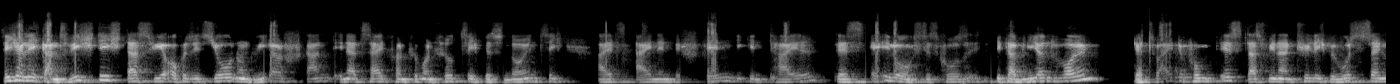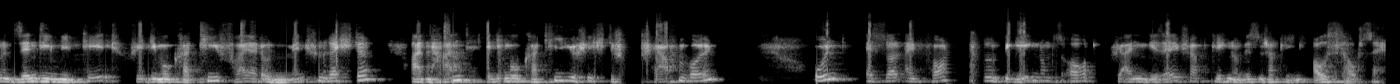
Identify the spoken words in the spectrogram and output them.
Sicherlich ganz wichtig, dass wir Opposition und Widerstand in der Zeit von 45 bis 90 als einen beständigen Teil des Erinnerungsdiskurses etablieren wollen. Der zweite Punkt ist, dass wir natürlich Bewusstsein und Sensibilität für Demokratie, Freiheit und Menschenrechte anhand der Demokratiegeschichte schärfen wollen. Und es soll ein Forschungs- und Begegnungsort für einen gesellschaftlichen und wissenschaftlichen Austausch sein.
